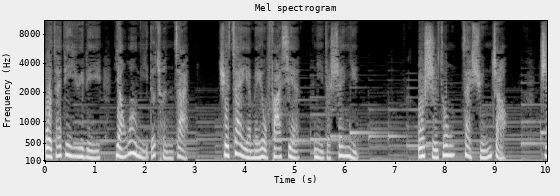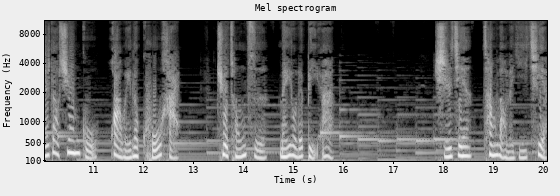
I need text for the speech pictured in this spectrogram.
我在地狱里仰望你的存在，却再也没有发现你的身影。我始终在寻找，直到宣谷化为了苦海，却从此没有了彼岸。时间苍老了一切，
